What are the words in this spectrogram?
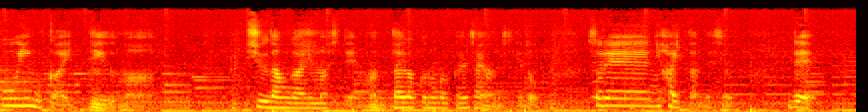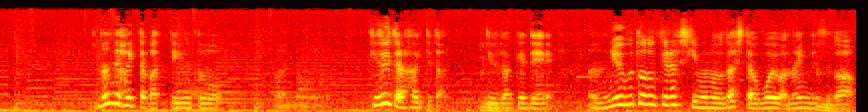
行委員会っていう、まあ集団がありまして、まあう、ん。大学の学園祭なんですけどそれに入ったんですよ。でなんで入ったかっていうとあの気づいたら入ってたっていうだけで、あの入部届らしきものを出した覚えはないんですが、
